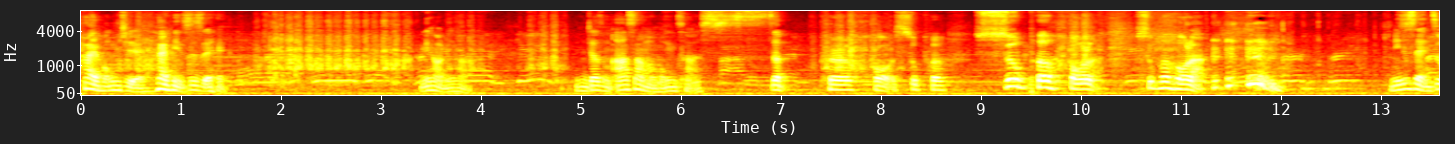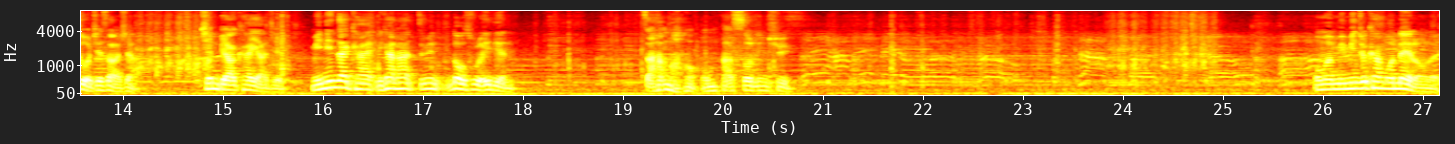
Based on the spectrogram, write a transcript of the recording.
嗨，红姐，嗨，你是谁？你好，你好，你叫什么？阿萨姆红茶 superhol super superhol superhol 啦你是谁？你自我介绍一下。先不要开雅洁，明天再开。你看他这边露出了一点杂毛，我们把它收进去。我们明明就看过内容了。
